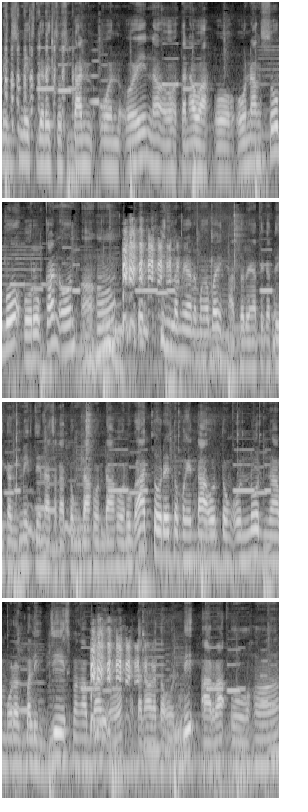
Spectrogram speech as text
Mix mix diretsos kanon oy na oh tanawa. Oh unang subo puro kanon. Aha. Perting lang yan mga bay. Ato rin ati katikag mix din na sa katong dahon-dahon. Ug ato rin itong pangitaon tong unod nga murag baligjis mga bay. O, oh. tanaw na to. O, di ara o ha.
